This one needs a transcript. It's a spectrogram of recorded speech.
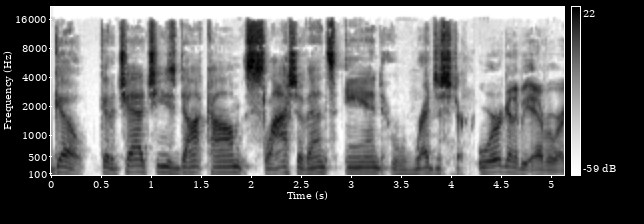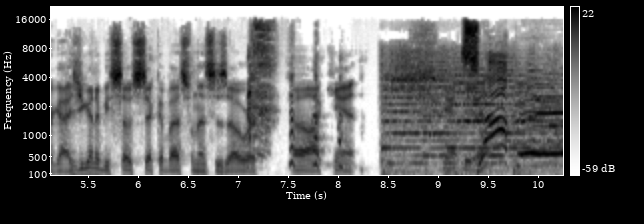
go. Go to chadcheese.com slash events and register. We're going to be everywhere, guys. You're going to be so sick of us when this is over. oh, I can't. can't do it.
